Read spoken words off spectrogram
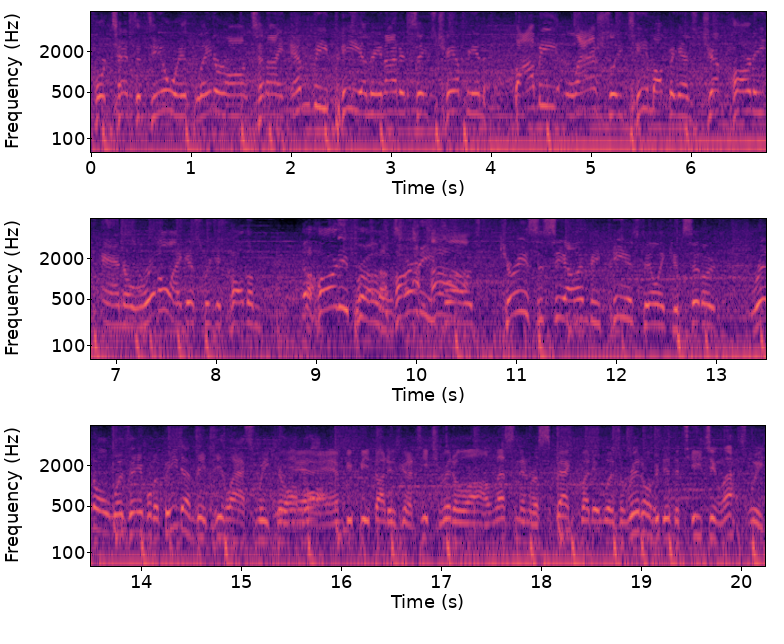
quartet to deal with later on tonight. MVP and the United States Champion Bobby Lashley team up against Jeff Hardy and Riddle. I guess we could call them the Hardy Bros. The Hardy Bros. Curious to see how MVP is feeling, considering Riddle was able to beat MVP last week here on Raw. Yeah, MVP thought he was going to teach Riddle uh, a lesson in respect, but it was Riddle who did the teaching last week.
